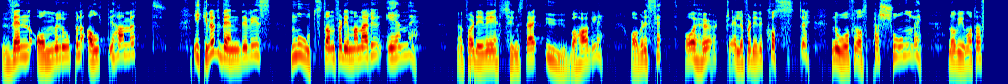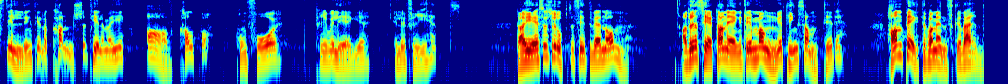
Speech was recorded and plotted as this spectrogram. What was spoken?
venn om-ropene alltid har møtt. Ikke nødvendigvis motstand fordi man er uenig, men fordi vi syns det er ubehagelig å bli sett og hørt, eller fordi det koster noe for oss personlig når vi må ta stilling til og kanskje til og med gi avkall på komfort, privilegier eller frihet. Da Jesus ropte sitt venn om, adresserte han egentlig mange ting samtidig. Han pekte på menneskeverd.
